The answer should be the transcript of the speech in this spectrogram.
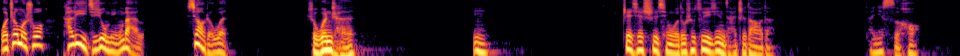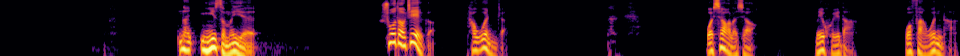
我这么说，他立即就明白了，笑着问：“是温晨？”“嗯，这些事情我都是最近才知道的，在你死后。那你怎么也……”说到这个，他问着。我笑了笑，没回答。我反问他。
